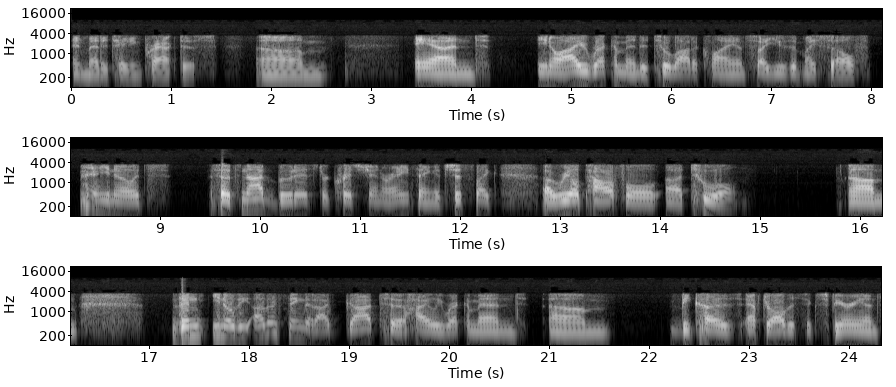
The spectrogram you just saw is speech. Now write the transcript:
and meditating practice. Um, and you know, I recommend it to a lot of clients. I use it myself. you know, it's so it's not Buddhist or Christian or anything. It's just like a real powerful uh, tool. Um, then you know the other thing that I've got to highly recommend um, because after all this experience,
